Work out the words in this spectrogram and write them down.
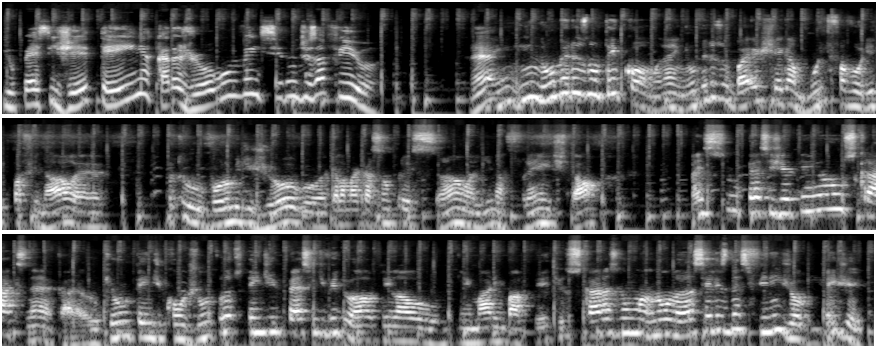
e o PSG tem a cada jogo vencido um desafio. Né? Em, em, números não tem como, né? Em números o Bayern chega muito favorito para a final, é tanto volume de jogo, aquela marcação pressão ali na frente e tal. Mas o PSG tem uns craques, né, cara? O que um tem de conjunto, o outro tem de peça individual. Tem lá o Neymar e Mbappé, que os caras num, num lance eles definem jogo, não tem jeito.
